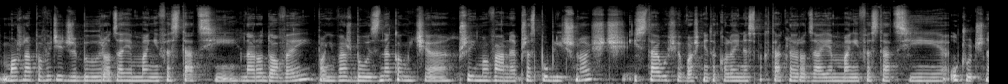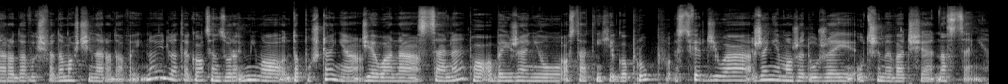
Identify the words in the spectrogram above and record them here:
można powiedzieć, że były rodzajem manifestacji narodowej, ponieważ były znakomicie przyjmowane przez publiczność i stały się właśnie te kolejne spektakle rodzajem manifestacji uczuć narodowych, świadomości narodowej. No i dlatego cenzura, mimo dopuszczenia dzieła na scenę, po obejrzeniu ostatnich jego prób, stwierdziła, że nie może dłużej utrzymywać się na scenie.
